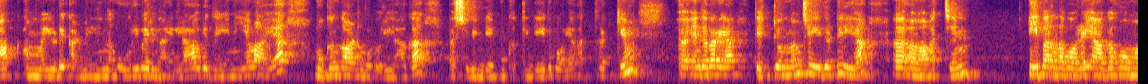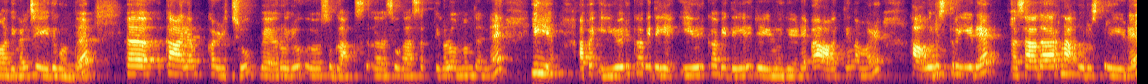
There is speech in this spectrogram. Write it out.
ആ അമ്മയുടെ കണ്ണിൽ നിന്ന് ഊറി വരുന്ന അല്ലെങ്കിൽ ആ ഒരു ദയനീയമായ മുഖം കാണുമ്പോൾ ഒരു യാഗ പശുവിന്റെ മുഖത്തിന്റെതുപോലെ അത്രയ്ക്കും എന്താ പറയാ തെറ്റൊന്നും ചെയ്തിട്ടില്ല. അച്ഛൻ ഈ പറഞ്ഞ പോലെ യാഗഹോമാദികൾ ചെയ്തുകൊണ്ട് കാലം കഴിച്ചു. വേറൊരു സുഖാസ് സുഖാസക്തികളൊന്നും തന്നെ ഇല്ല. അപ്പൊ ഈ ഒരു കവിതയെ ഈ ഒരു കവിതയിൽ രേണുകയുടെ ഭാവത്തെ നമ്മൾ ഒരു സ്ത്രീയുടെ സാധാരണ ഒരു സ്ത്രീയുടെ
